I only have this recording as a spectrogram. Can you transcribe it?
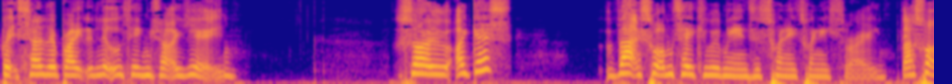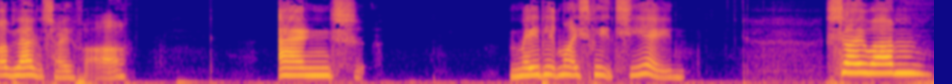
but celebrate the little things that are you. So I guess that's what I'm taking with me into 2023. That's what I've learned so far. And maybe it might speak to you. So, um,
